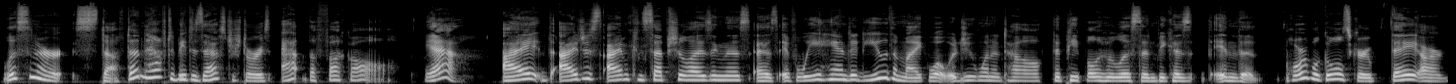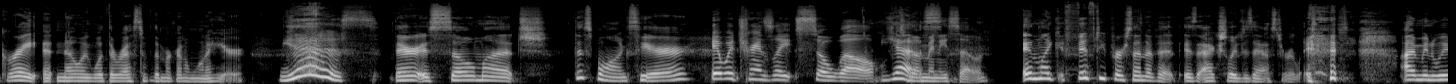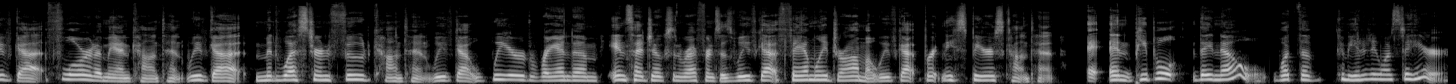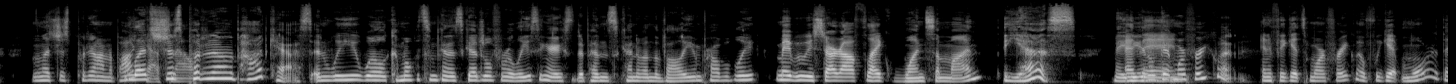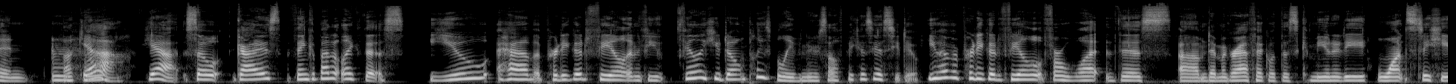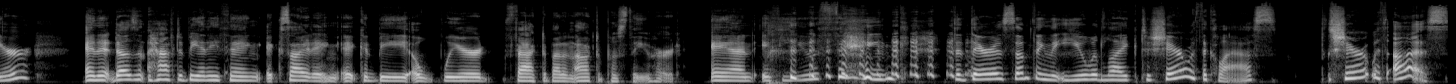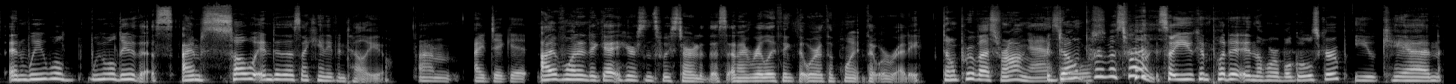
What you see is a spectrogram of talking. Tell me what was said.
listener stuff doesn't have to be disaster stories at the fuck all yeah. i i just i'm conceptualizing this as if we handed you the mic what would you want to tell the people who listen because in the horrible ghouls group they are great at knowing what the rest of them are going to want to hear Yes. there is so much this belongs here It would translate so well Yes. to a minisode. And like 50% of it is actually disaster related. I mean, we've got Florida man content, we've got Midwestern food content, we've got weird random inside jokes and references, we've got family drama, we've got Britney Spears content. A- And people, they know what the community wants to hear. And let's just put it on a podcast. Let's just now. put it on the podcast and we will come up with some kind of schedule for releasing. I guess it depends kind of on the volume, probably. Maybe we start off like once a month. Yes. Maybe And it'll get more frequent. And if it gets more frequent, if we get more, then fuck Mhm. yeah. Yeah. So, guys, think about it like this. You have a pretty good feel, and if you feel like you don't, please believe in yourself because, yes, you do. You have a pretty good feel for what this um, demographic, what this community wants to hear. And it doesn't have to be anything exciting. It could be a weird fact about an octopus that you heard. And if you think that there is something that you would like to share with the class, share it with us and we will we will do this. I'm so into this I can't even tell you. Um, I dig it. I've wanted to get here since we started this and I really think that we're at the point that we're ready. Don't prove us wrong, assholes. Don't prove us wrong. so you can put it in the horrible ghouls group. You can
